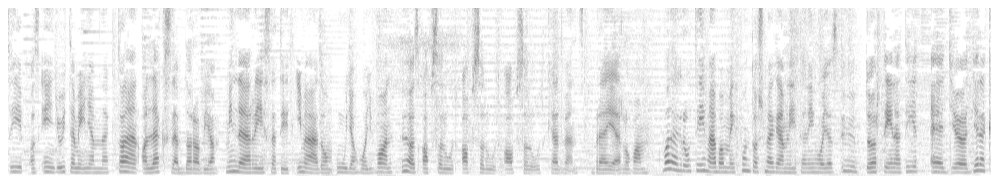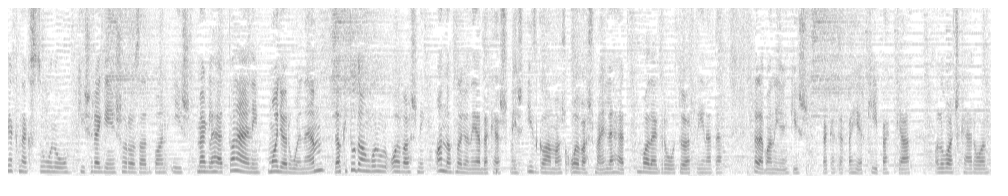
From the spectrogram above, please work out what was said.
szép, az én gyűjteményemnek talán a legszebb darabja. Minden részletét imádom úgy, ahogy van, ő az abszolút, abszolút, abszolút kedvenc Breyer lovam. Valegro témában még fontos megemlíteni, hogy az ő történet történetét egy gyerekeknek szóló kis regény sorozatban is meg lehet találni, magyarul nem, de aki tud angolul olvasni, annak nagyon érdekes és izgalmas olvasmány lehet Valegro története. Tele van ilyen kis fekete-fehér képekkel, a lovacskáról,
